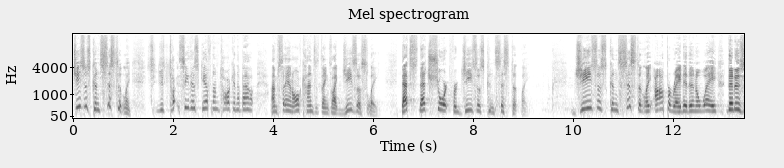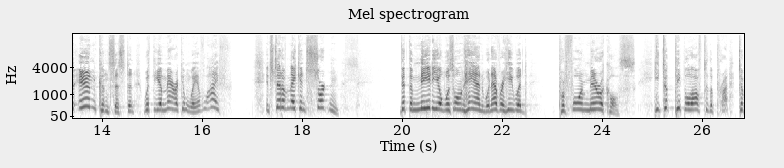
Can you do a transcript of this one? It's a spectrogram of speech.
Jesus consistently, you see this gift I'm talking about? I'm saying all kinds of things like Jesusly. That's, that's short for Jesus consistently. Jesus consistently operated in a way that is inconsistent with the American way of life. Instead of making certain that the media was on hand whenever he would perform miracles, he took people off to, the pri- to,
